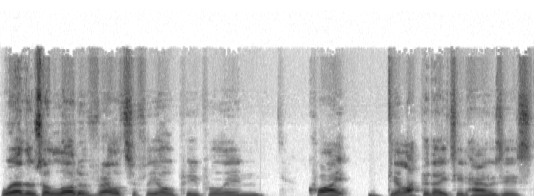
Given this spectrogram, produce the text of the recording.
where there was a lot of relatively old people in quite dilapidated houses.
